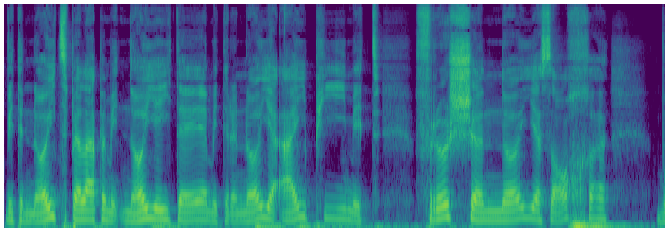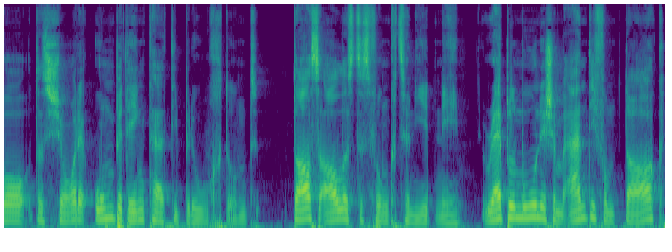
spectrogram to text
wieder neu zu beleben mit neuen Ideen, mit einer neuen IP, mit frischen, neuen Sachen, wo das Genre unbedingt hätte gebraucht. Und das alles, das funktioniert nicht. Rebel Moon ist am Ende des Tages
